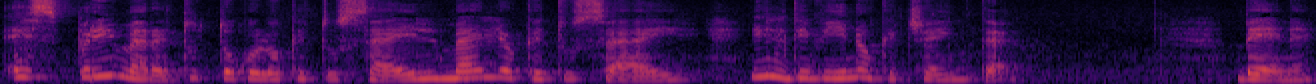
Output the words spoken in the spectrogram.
esprimere tutto quello che tu sei, il meglio che tu sei, il divino che c'è in te. Bene,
